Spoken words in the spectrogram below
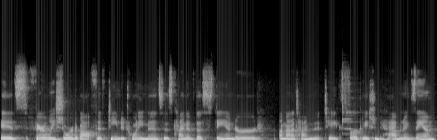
It's fairly short, about 15 to 20 minutes is kind of the standard amount of time that it takes for a patient to have an exam.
